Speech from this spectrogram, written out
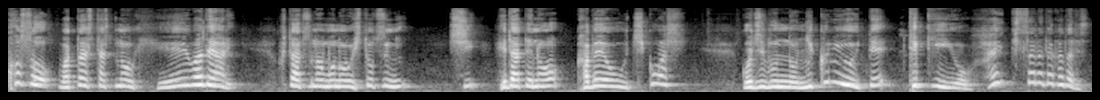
こそ私たちの平和であり2つのものを一つにし隔ての壁を打ち壊しご自分の肉において敵意を廃棄された方です。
